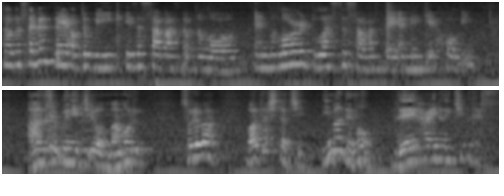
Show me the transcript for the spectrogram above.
So the seventh day of the week is the Sabbath of the Lord, and the Lord blessed the Sabbath day and make it holy. 安息日を守るそれは私たち今でも礼拝の一部です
